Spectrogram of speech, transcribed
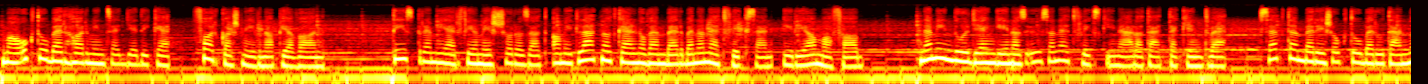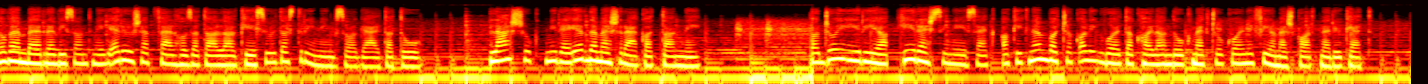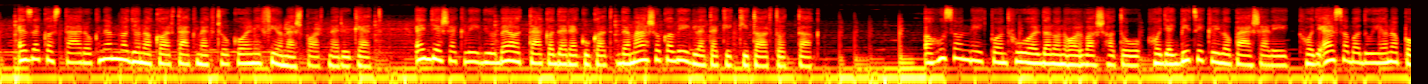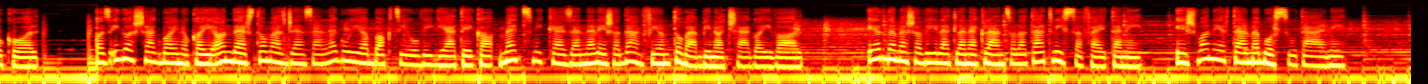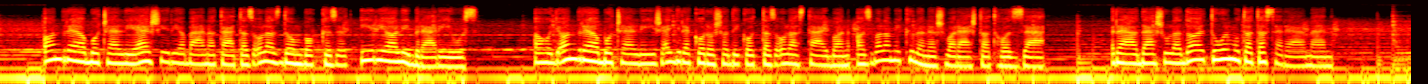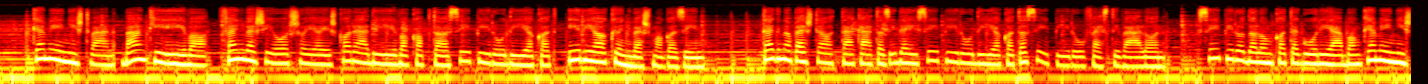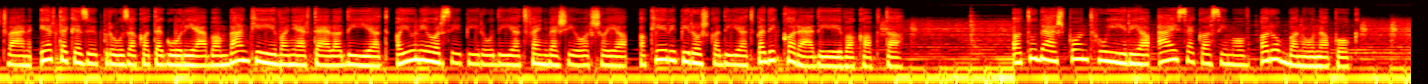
Ma október 31-e, Farkas névnapja van. 10 premier film és sorozat, amit látnod kell novemberben a Netflixen, írja a Mafab. Nem indul gyengén az ősz a Netflix kínálatát tekintve. Szeptember és október után novemberre viszont még erősebb felhozatallal készült a streaming szolgáltató. Lássuk, mire érdemes rákattanni. A Joy írja, híres színészek, akik nem vagy csak alig voltak hajlandók megcsókolni filmes partnerüket. Ezek a sztárok nem nagyon akarták megcsókolni filmes partnerüket. Egyesek végül beadták a derekukat, de mások a végletekig kitartottak. A 24.hu oldalon olvasható, hogy egy biciklilopás elég, hogy elszabaduljon a pokol. Az igazságbajnokai Anders Thomas Jensen legújabb akcióvígjátéka Metz Mikkelsennel és a Dán film további nagyságaival. Érdemes a véletlenek láncolatát visszafejteni. És van értelme bosszút állni. Andrea Bocelli elsírja bánatát az olasz dombok között, írja a Librarius. Ahogy Andrea Bocelli is egyre korosodik ott az olasz tájban, az valami különös varást ad hozzá. Ráadásul a dal túlmutat a szerelmen. Kemény István, Bánki Éva, Fenyvesi Orsolya és Karádi Éva kapta a szépíródíjakat, írja a könyves magazin. Tegnap este adták át az idei szépíródíjakat a Szépíró Fesztiválon. Szépirodalom kategóriában Kemény István, értekező próza kategóriában Bánki Éva nyerte el a díjat, a junior szépíró díjat Fenyvesi Orsolya, a Kéri Piroska díjat pedig Karádi Éva kapta. A tudás.hu írja Isaac Asimov, a robbanó napok.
